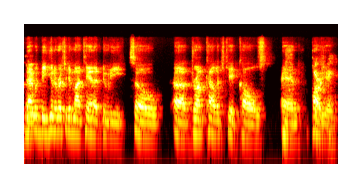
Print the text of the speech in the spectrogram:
that would be University of Montana duty. So uh, drunk college kid calls and partying.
